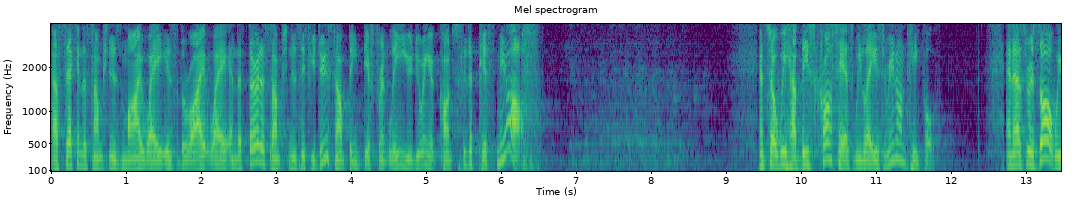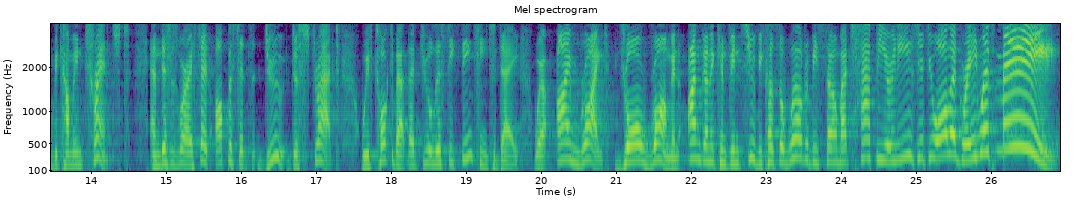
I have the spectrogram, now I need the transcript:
Our second assumption is my way is the right way. And the third assumption is if you do something differently, you're doing it consciously to piss me off. and so we have these crosshairs, we laser in on people. And as a result, we become entrenched. And this is where I said opposites do distract. We've talked about that dualistic thinking today, where I'm right, you're wrong, and I'm going to convince you because the world would be so much happier and easier if you all agreed with me.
